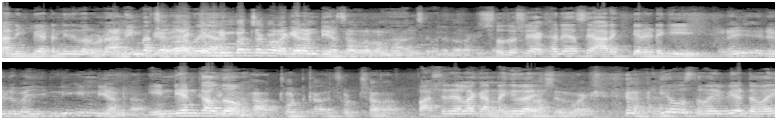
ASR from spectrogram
রানিং পেয়ারটা নিতে পারব রানিং রানিং বাচ্চা পেয়ার, করা একদম ভাইয়া? ডিম বাচ্চা করা গ্যারান্টি আছে আল্লাহর রহমতে। আচ্ছা? সদস্য এখানে আছে আরেক পেয়ার এটা কি? ইন্ডিয়ানটা। ইন্ডিয়ান কালদম। হ্যাঁ পাশের এলাকার নাকি ভাই? পাশের। কি অবস্থা ভাই পেয়ারটা ভাই?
